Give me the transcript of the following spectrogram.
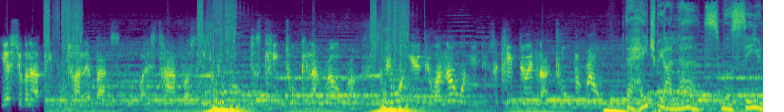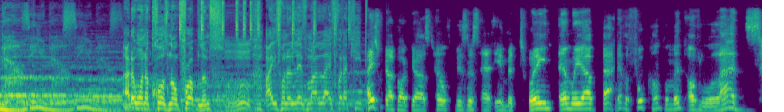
Yes, you're gonna have people turn their backs, but it's time for us to keep it. Just keep talking that real, bro. Do what you do. I know what you do, so keep doing that. Talk the real. The HBI lads will see you now. See you now. See you now. I don't want to cause no problems. I just want to live my life, but I keep. HBI podcast, health, business, and in between. And we are back. We have a full complement of lads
